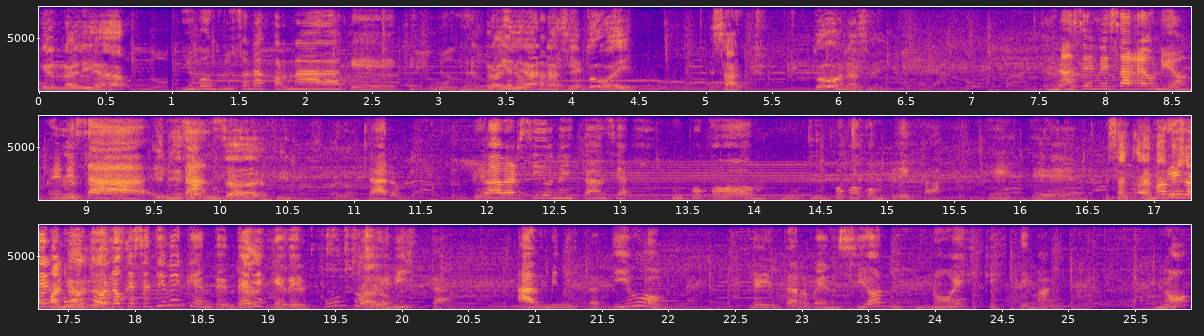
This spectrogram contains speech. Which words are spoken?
Que, en realidad, y hubo incluso una jornada que, que estuvo. en realidad nace todo ahí. Exacto. Todo nace ahí. Nace en esa reunión, en, En- esa en esa instancia. juntada de firmas. Claro. Debe haber sido una instancia un poco, un poco compleja. Este, Exacto. Además, desde el Española. punto- lo que se tiene que entender es que del punto de vista administrativo, la intervención no es que esté mal. ¿No?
